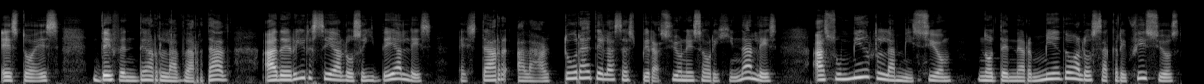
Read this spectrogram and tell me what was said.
Esto es, defender la verdad, adherirse a los ideales, estar a la altura de las aspiraciones originales, asumir la misión, no tener miedo a los sacrificios,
